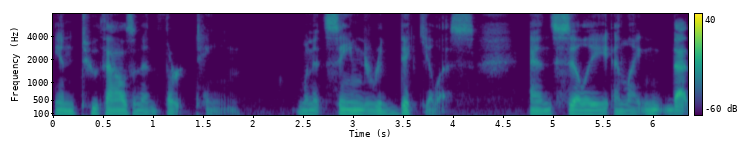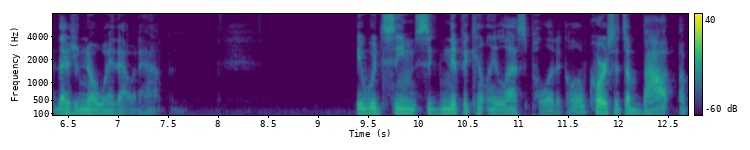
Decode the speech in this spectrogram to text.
in 2013 when it seemed ridiculous and silly and like that there's no way that would happen. It would seem significantly less political. Of course it's about a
